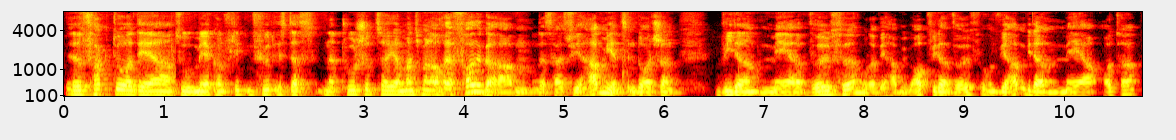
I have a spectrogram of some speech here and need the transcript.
äh, Faktor, der zu mehr Konflikten führt, ist, dass Naturschützer ja manchmal auch Erfolge haben. Das heißt, wir haben jetzt in Deutschland wieder mehr Wölfe oder wir haben überhaupt wieder Wölfe und wir haben wieder mehr Otter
